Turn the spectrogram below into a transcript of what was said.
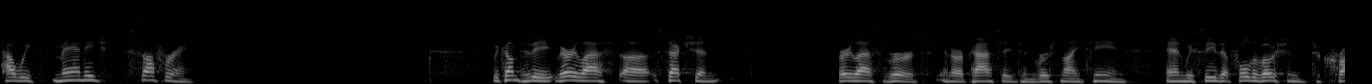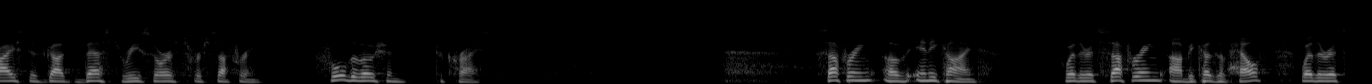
how we manage suffering. We come to the very last uh, section, very last verse in our passage in verse 19, and we see that full devotion to Christ is God's best resource for suffering. Full devotion to Christ. Suffering of any kind whether it's suffering uh, because of health, whether it's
